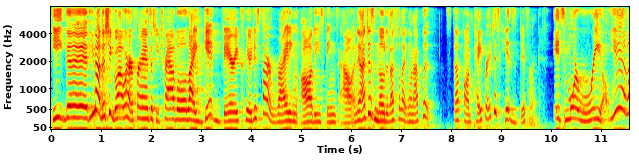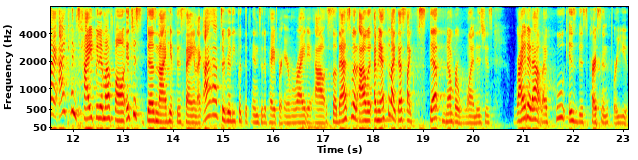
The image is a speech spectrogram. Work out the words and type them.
eat good? You know, does she go out with her friends? Does she travel? Like, get very clear. Just start writing all these things out. And I just noticed, I feel like when I put stuff on paper, it just hits different. It's more real. Yeah, like I can type it in my phone. It just does not hit the same. Like I have to really put the pen to the paper and write it out. So that's what I would I mean, I feel like that's like step number 1 is just write it out. Like who is this person for you?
